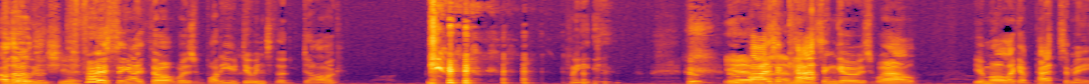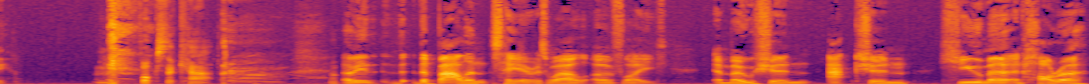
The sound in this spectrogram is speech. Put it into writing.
Although holy the, the shit. first thing I thought was, what are you doing to the dog? Like, who who Yeah, buys a I mean- cat and goes, well, you're more like a pet to me, and fucks the cat. I mean, the, the balance here as well of like emotion, action, humor, and horror.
